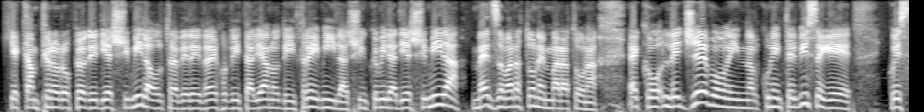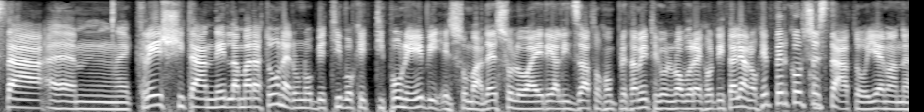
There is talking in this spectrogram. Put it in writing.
chi è campione europeo dei 10.000, oltre ad avere il record italiano dei 3.000, 5.000, 10.000, mezza maratona e maratona. Ecco, leggevo in alcune interviste che questa ehm, crescita nella maratona era un obiettivo che ti ponevi insomma adesso lo hai realizzato completamente con il nuovo record italiano. Che percorso è stato, Yeman,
